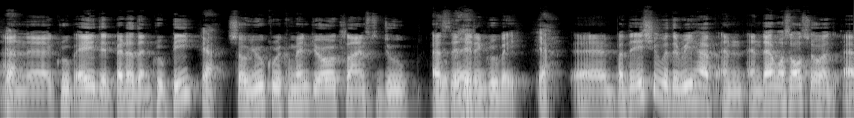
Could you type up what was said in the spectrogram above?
and uh, Group A did better than Group B. Yeah. So you recommend your clients to do as Group they A. did in Group A. Yeah. Uh, but the issue with the rehab, and and that was also a, a,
